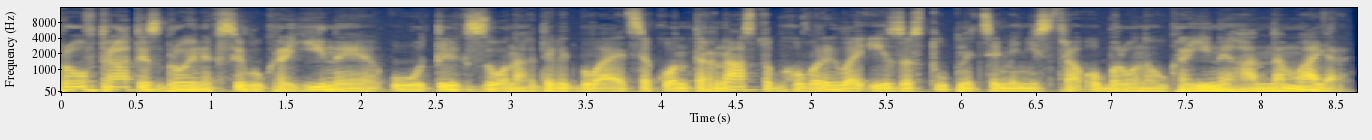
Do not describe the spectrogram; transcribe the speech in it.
Про втрати збройних сил України у тих зонах, де відбувається контрнаступ, говорила і заступниця міністра оборони України Ганна Маляр.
